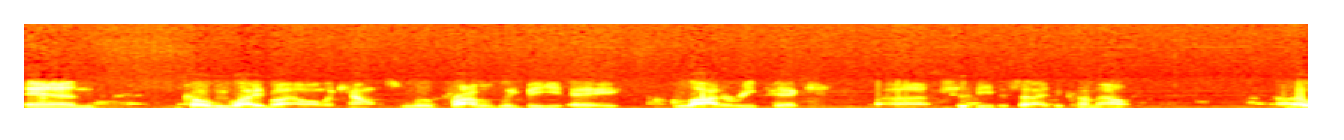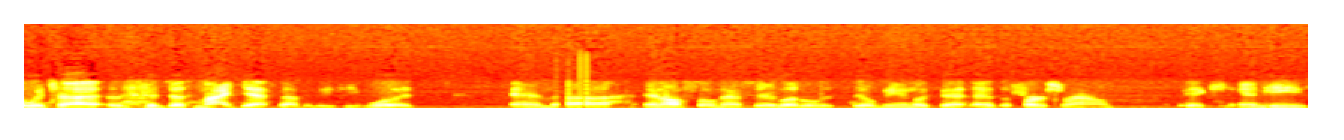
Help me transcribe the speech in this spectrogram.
and Coby White, by all accounts, will probably be a lottery pick uh, should he decide to come out, uh, which I just my guess. I believe he would, and uh, and also Nassir Little is still being looked at as a first round pick, and he's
